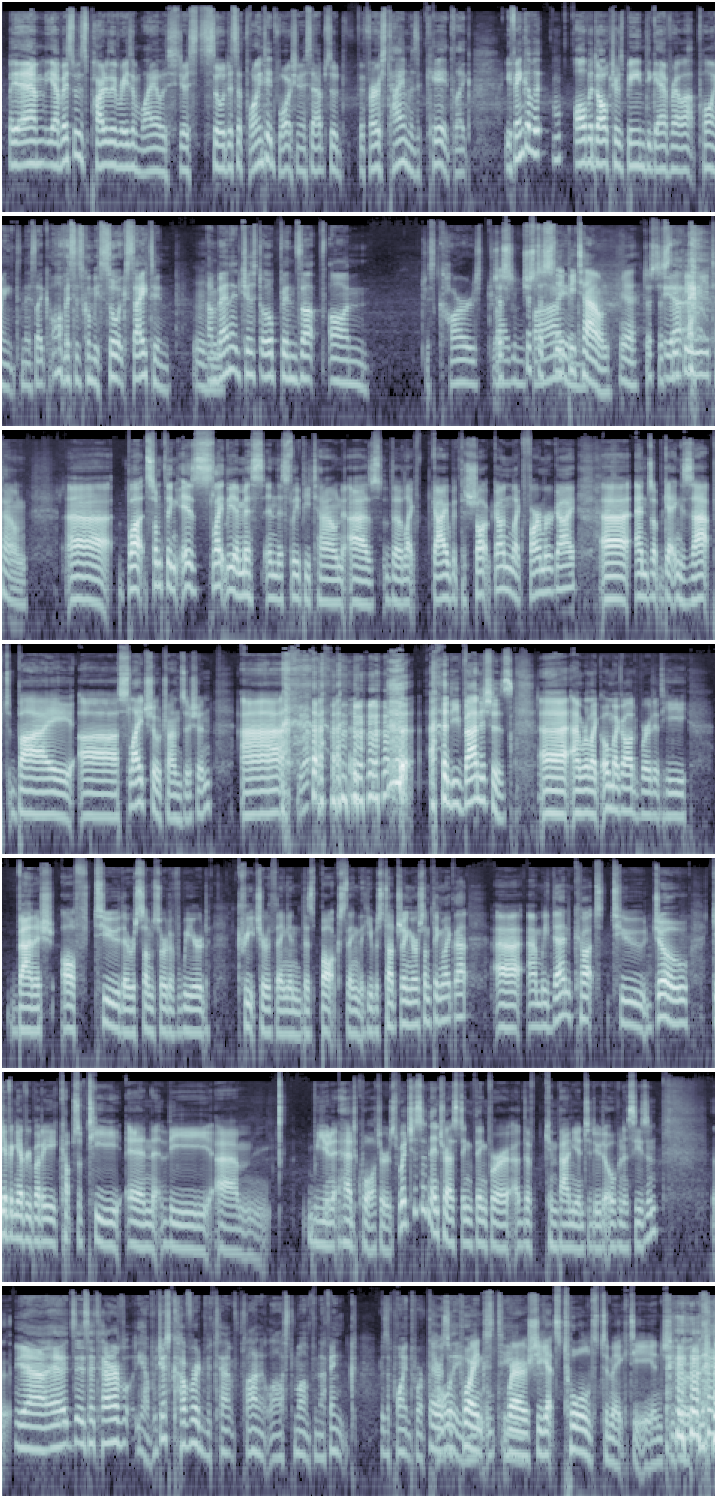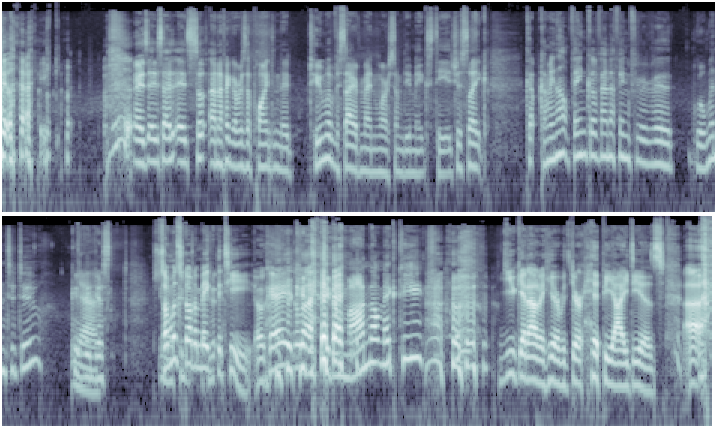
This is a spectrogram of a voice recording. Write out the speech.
But yeah, um, yeah, this was part of the reason why I was just so disappointed watching this episode the first time as a kid. Like, you think of it, all the doctors being together at that point, and it's like, oh, this is going to be so exciting. Mm-hmm. And then it just opens up on just cars just driving just by a sleepy and- town yeah just a Yeah. sleepy wee town Uh, but something is slightly amiss in the sleepy town as the like guy with the shotgun, like farmer guy, uh, ends up getting zapped by a slideshow transition. Uh, and he vanishes. Uh, and we're like, oh my god, where did he vanish off to? There was some sort of weird creature thing in this box thing that he was touching or something like that. Uh, and we then cut to Jo giving everybody cups of tea in the um, unit headquarters, which is an interesting thing for uh, the companion to do to open a season. Yeah, it's it's a terrible. Yeah, we just covered the tenth planet last month, and I think there's a point where There's Polly a point where she gets told to make tea, and she goes like, it's, it's, it's so, and I think there was a point in the Tomb of the Cybermen where somebody makes tea. It's just like, can, can we not think of anything for the woman to do? Could Yeah. we just? "Someone's got to make could- the tea, okay? Could, could a man not make tea? you get out of here with your hippie ideas. Uh,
